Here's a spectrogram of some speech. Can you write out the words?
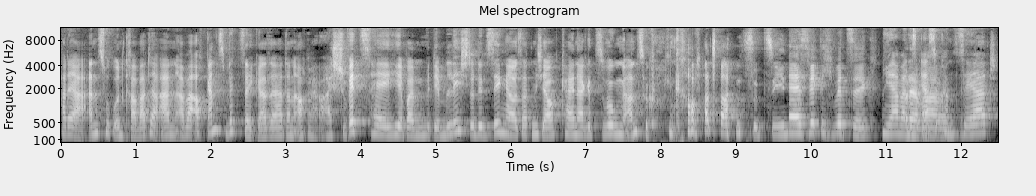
Hatte er Anzug und Krawatte an, aber auch ganz witzig. Also er hat dann auch gesagt, oh, ich schwitze, hey, hier beim, mit dem Licht und dem Singen. Aber es hat mich ja auch keiner gezwungen, Anzug und Krawatte anzuziehen. Er ist wirklich witzig. Ja, weil das erste war witzig. Konzert,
